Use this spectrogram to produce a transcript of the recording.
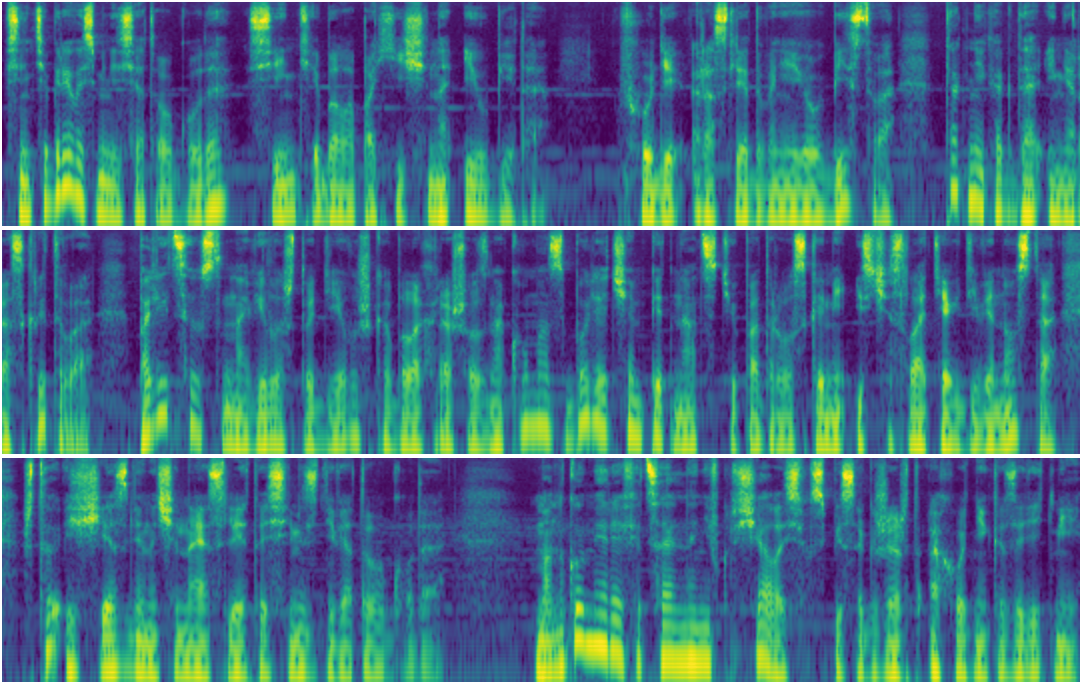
В сентябре 80-го года Синтия была похищена и убита – в ходе расследования ее убийства, так никогда и не раскрытого, полиция установила, что девушка была хорошо знакома с более чем 15 подростками из числа тех 90, что исчезли начиная с лета 79 года – Монгомери официально не включалась в список жертв охотника за детьми,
